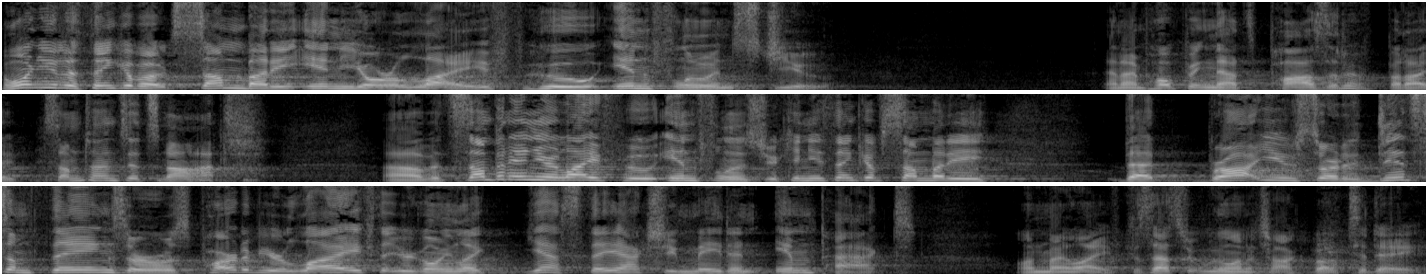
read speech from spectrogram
I want you to think about somebody in your life who influenced you. And I'm hoping that's positive, but I, sometimes it's not. Uh, but somebody in your life who influenced you. Can you think of somebody that brought you, sort of did some things or was part of your life that you're going like, yes, they actually made an impact on my life? Because that's what we want to talk about today.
